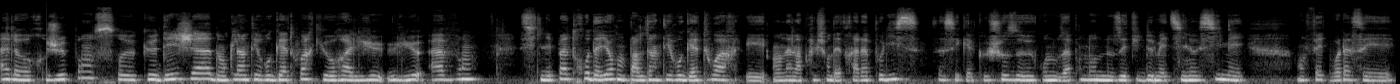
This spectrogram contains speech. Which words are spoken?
Alors, je pense que déjà, donc l'interrogatoire qui aura lieu, eu lieu avant, s'il n'est pas trop, d'ailleurs, on parle d'interrogatoire et on a l'impression d'être à la police. Ça, c'est quelque chose qu'on nous apprend dans nos études de médecine aussi, mais en fait, voilà, c'est,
